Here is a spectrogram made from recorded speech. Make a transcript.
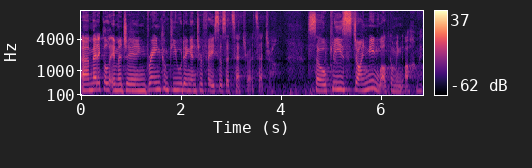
uh, medical imaging, brain computing interfaces, et cetera, et cetera. So please join me in welcoming Ahmed.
